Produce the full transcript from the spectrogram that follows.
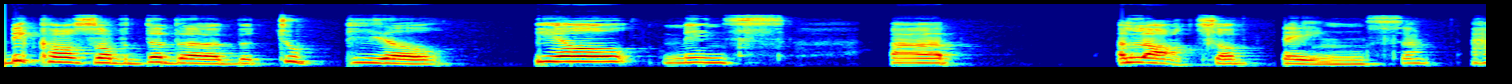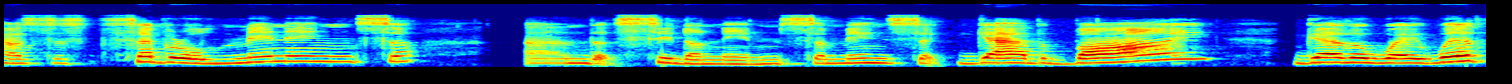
Because of the verb to peel. Peel means uh, lots of things, has several meanings and synonyms. Means get by, get away with,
